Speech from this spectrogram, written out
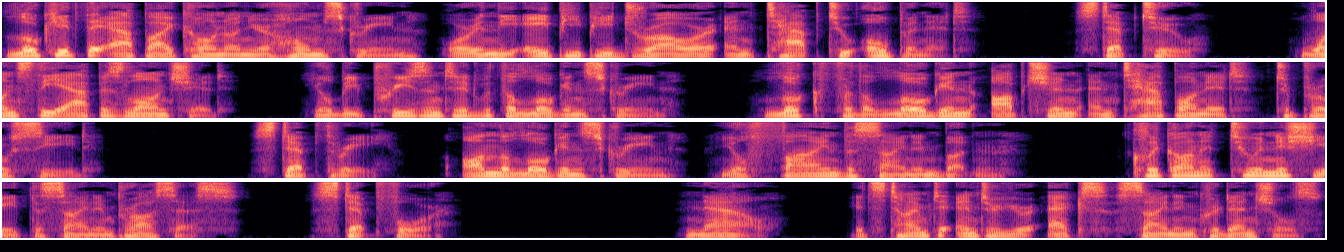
Locate the app icon on your home screen or in the app drawer and tap to open it. Step 2. Once the app is launched, you'll be presented with the login screen. Look for the login option and tap on it to proceed. Step 3. On the login screen, you'll find the sign in button. Click on it to initiate the sign in process. Step 4. Now, it's time to enter your X sign in credentials.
